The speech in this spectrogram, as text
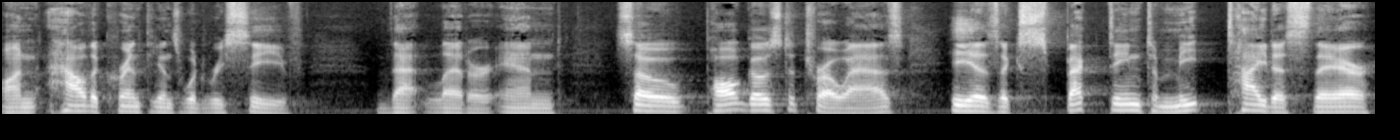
on how the Corinthians would receive that letter. And so Paul goes to Troas. He is expecting to meet Titus there,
